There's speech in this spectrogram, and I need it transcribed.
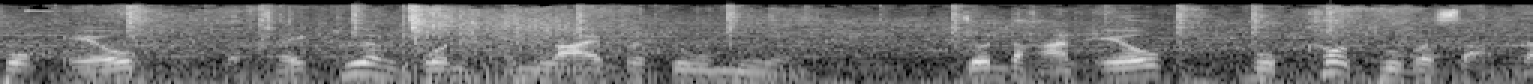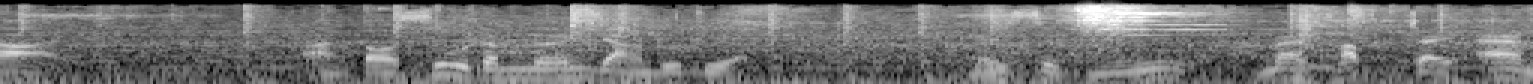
พวกเอลฟ์ก็ใช้เครื่องกลทำลายประตูเมือง จนทหารเอลฟ์บุกเข้าทูปราสาทได้ การต่อสู้ดำเนินอย่างดุเดือดในศึกนี้แม่ทัพใจแอน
